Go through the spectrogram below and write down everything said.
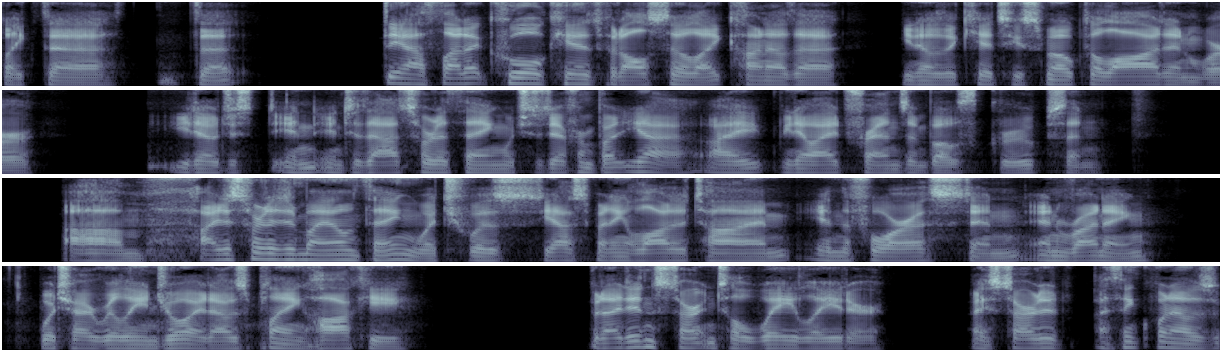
like the the the athletic cool kids, but also like kind of the you know the kids who smoked a lot and were you know just in, into that sort of thing, which is different. But yeah, I you know I had friends in both groups, and um, I just sort of did my own thing, which was yeah, spending a lot of time in the forest and and running, which I really enjoyed. I was playing hockey but I didn't start until way later. I started, I think, when I was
